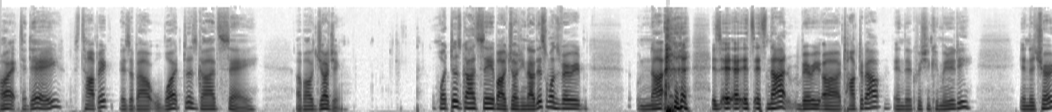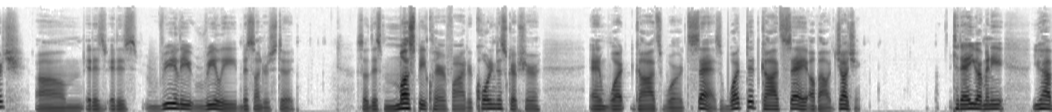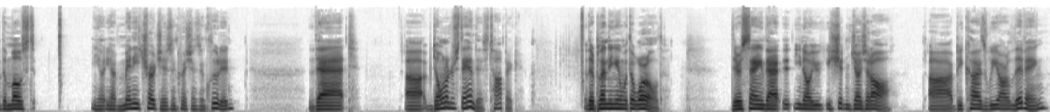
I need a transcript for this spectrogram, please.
All right, today's topic is about what does God say about judging? What does God say about judging? Now, this one's very not it's it's it's not very uh, talked about in the Christian community, in the church. Um, it is it is really really misunderstood. So this must be clarified according to Scripture and what God's word says. What did God say about judging? Today you have many you have the most you know you have many churches and Christians included that uh, don't understand this topic. They're blending in with the world. They're saying that you know you, you shouldn't judge at all uh, because we are living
